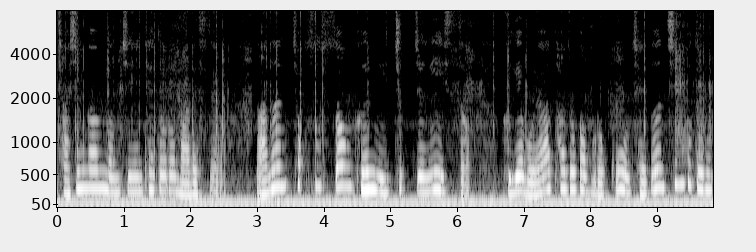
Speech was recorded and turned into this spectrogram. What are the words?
자신감 넘치는 태도로 말했어요. 나는 척수성 근위축증이 있어. 그게 뭐야? 타조가 물었고 잭은 친구들을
